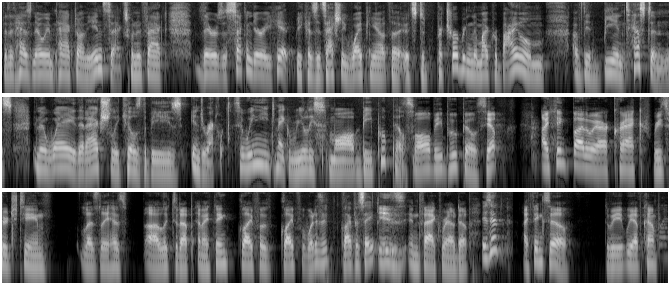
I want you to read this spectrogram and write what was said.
that it has no impact on the insects, when in fact there is a secondary hit because it's actually wiping out the it's perturbing the microbiome of the bee intestines in a way that actually kills the bees indirectly. So we need to make really small bee poop pills. Small bee poop pills. Yep. I think, by the way, our crack research team, Leslie, has uh, looked it up, and I think glypho, glypho, what is it? Glyphosate? Is in fact Roundup. Is it? I think so. Do we we have comp- one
